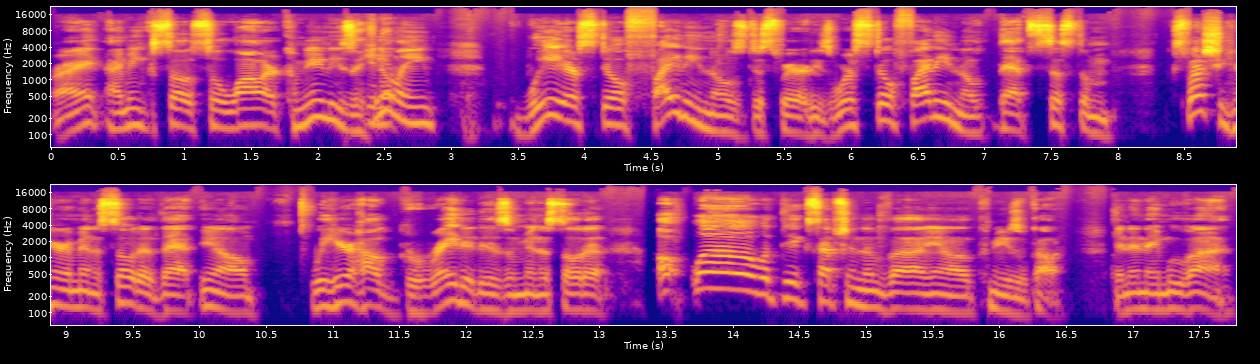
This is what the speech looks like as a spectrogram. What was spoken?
right? I mean so so while our communities are healing you know, we are still fighting those disparities. We're still fighting that system especially here in minnesota that you know we hear how great it is in minnesota. Oh well with the exception of uh, you know communities of color. And then they move on.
